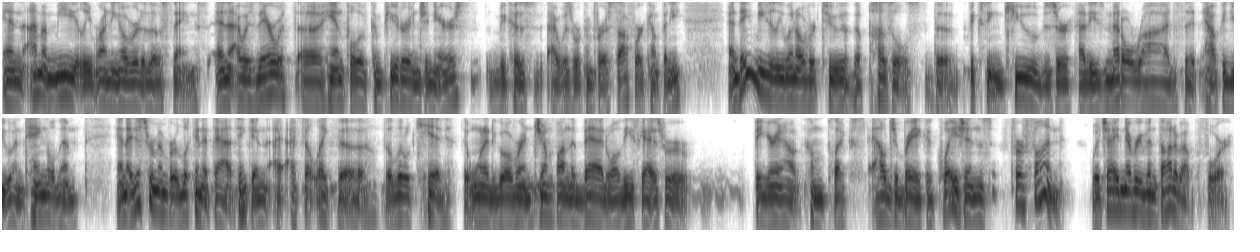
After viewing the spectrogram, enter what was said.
And I'm immediately running over to those things. And I was there with a handful of computer engineers because I was working for a software company. And they immediately went over to the puzzles, the fixing cubes or uh, these metal rods that how could you untangle them. And I just remember looking at that thinking I, I felt like the the little kid that wanted to go over and jump on the bed while these guys were figuring out complex algebraic equations for fun, which I had never even thought about before.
